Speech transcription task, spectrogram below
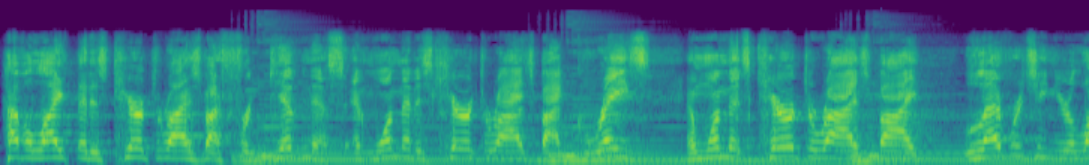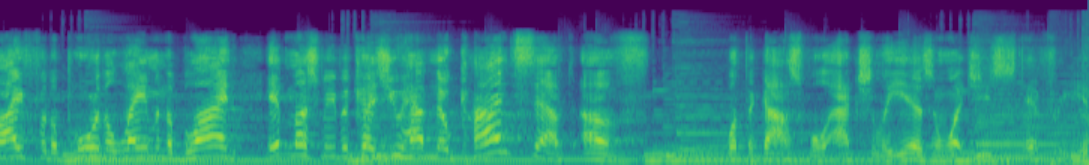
have a life that is characterized by forgiveness and one that is characterized by grace and one that's characterized by leveraging your life for the poor, the lame, and the blind, it must be because you have no concept of what the gospel actually is and what Jesus did for you.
